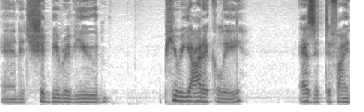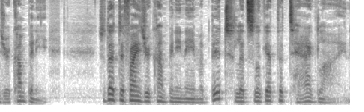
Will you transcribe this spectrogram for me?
and it should be reviewed periodically as it defines your company. So that defines your company name a bit. Let's look at the tagline.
